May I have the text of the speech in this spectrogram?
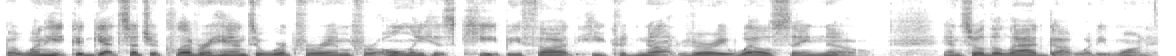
but when he could get such a clever hand to work for him for only his keep, he thought he could not very well say no, and so the lad got what he wanted.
